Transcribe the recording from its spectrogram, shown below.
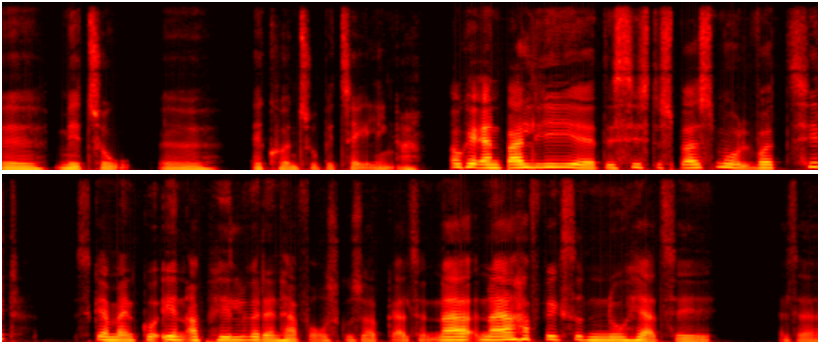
øh, med to øh, af kontobetalinger. Okay, Anne, bare lige uh, det sidste spørgsmål. Hvor tit skal man gå ind og pille ved den her forskudsopgørelse? Når, når jeg har fikset den nu her til, altså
